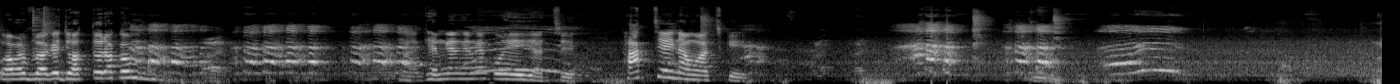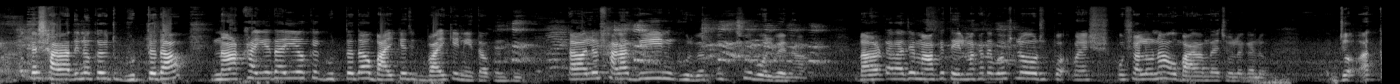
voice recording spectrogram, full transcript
ও আমার ব্লগে যত রকম ঘ্যান ঘ্যান ঘ্যান ঘ্যান করেই যাচ্ছে। থাকছেই না ও আজকে। ওকে সারাদিন ওকে একটু ঘুরতে দাও, না খাইয়ে দাইয়ে ওকে ঘুরতে দাও, বাইকে বাইকে নিয়ে দাও কিন্তু। তাহলে ও সারাদিন ঘুরবে, কিচ্ছু বলবে না। বারোটা বাজে মাকে তেল মাখাতে বসল, ওর মানে পোষালো না, ও বারান্দায় চলে গেল। এত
